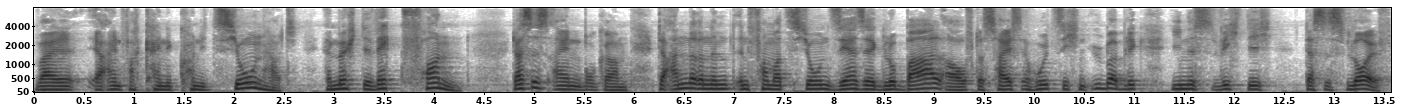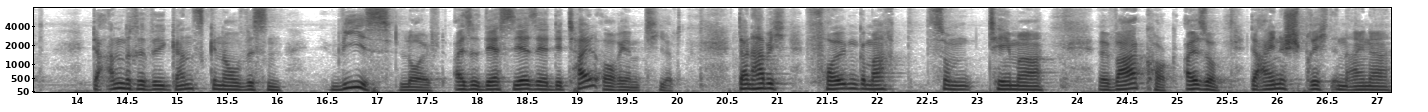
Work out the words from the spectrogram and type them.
weil er einfach keine Kondition hat. Er möchte weg von. Das ist ein Programm. Der andere nimmt Informationen sehr, sehr global auf. Das heißt, er holt sich einen Überblick. Ihm ist wichtig, dass es läuft. Der andere will ganz genau wissen, wie es läuft. Also der ist sehr, sehr detailorientiert. Dann habe ich Folgen gemacht zum Thema äh, WAKOK. Also der eine spricht in einer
